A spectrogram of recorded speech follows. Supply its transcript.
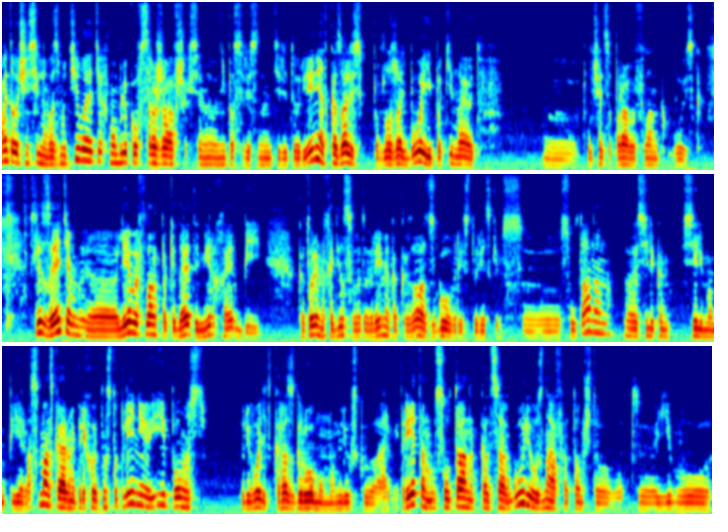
Это очень сильно возмутило этих мамлюков, сражавшихся непосредственно на территории. И они отказались продолжать бой и покидают, э, получается, правый фланг войск. Вслед за этим э, левый фланг покидает эмир Хайрбей, который находился в это время, как оказалось, в сговоре с турецким э, султаном Селиком, Селимом I. Османская армия переходит к наступлению и полностью приводит к разгрому мамлюкскую армию. При этом султан конца в Гуре, узнав о том, что вот его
